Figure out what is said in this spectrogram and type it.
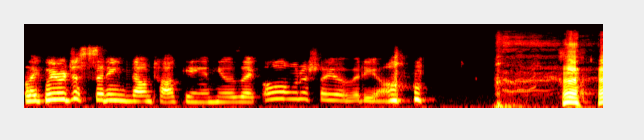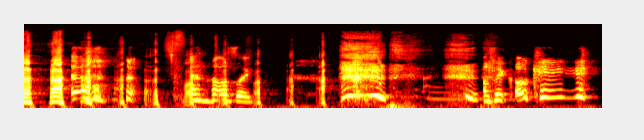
Like we were just sitting down talking, and he was like, "Oh, I want to show you a video." That's fun. and I was like, I was like, okay,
